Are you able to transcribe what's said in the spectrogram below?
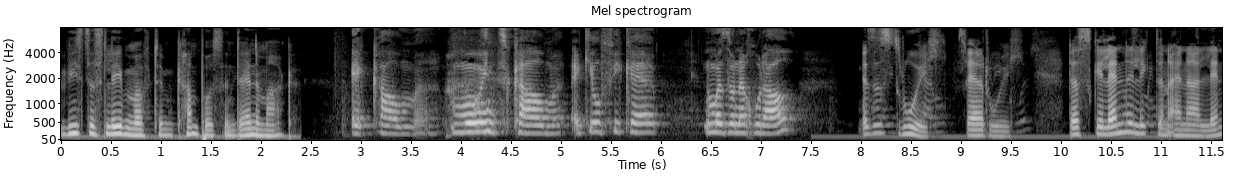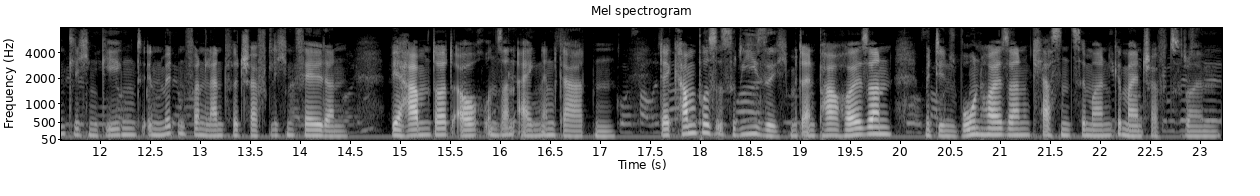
Wie ist das Leben auf dem Campus in Dänemark? É calma, muito calma. Aquilo fica numa zona rural. Es ist ruhig, sehr ruhig. Das Gelände liegt in einer ländlichen Gegend inmitten von landwirtschaftlichen Feldern. Wir haben dort auch unseren eigenen Garten. Der Campus ist riesig mit ein paar Häusern, mit den Wohnhäusern, Klassenzimmern, Gemeinschaftsräumen.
